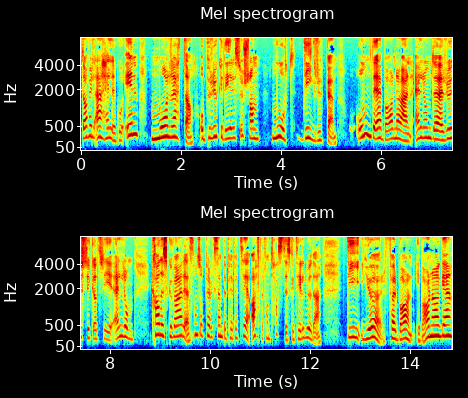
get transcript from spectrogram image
Da vil jeg heller gå inn målretta og bruke de ressursene mot de gruppene, om det er barnevern, eller om det er ruspsykiatri, eller om hva det skulle være, sånn som f.eks. PPT, alt det fantastiske tilbudet de gjør for barn i barnehage.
